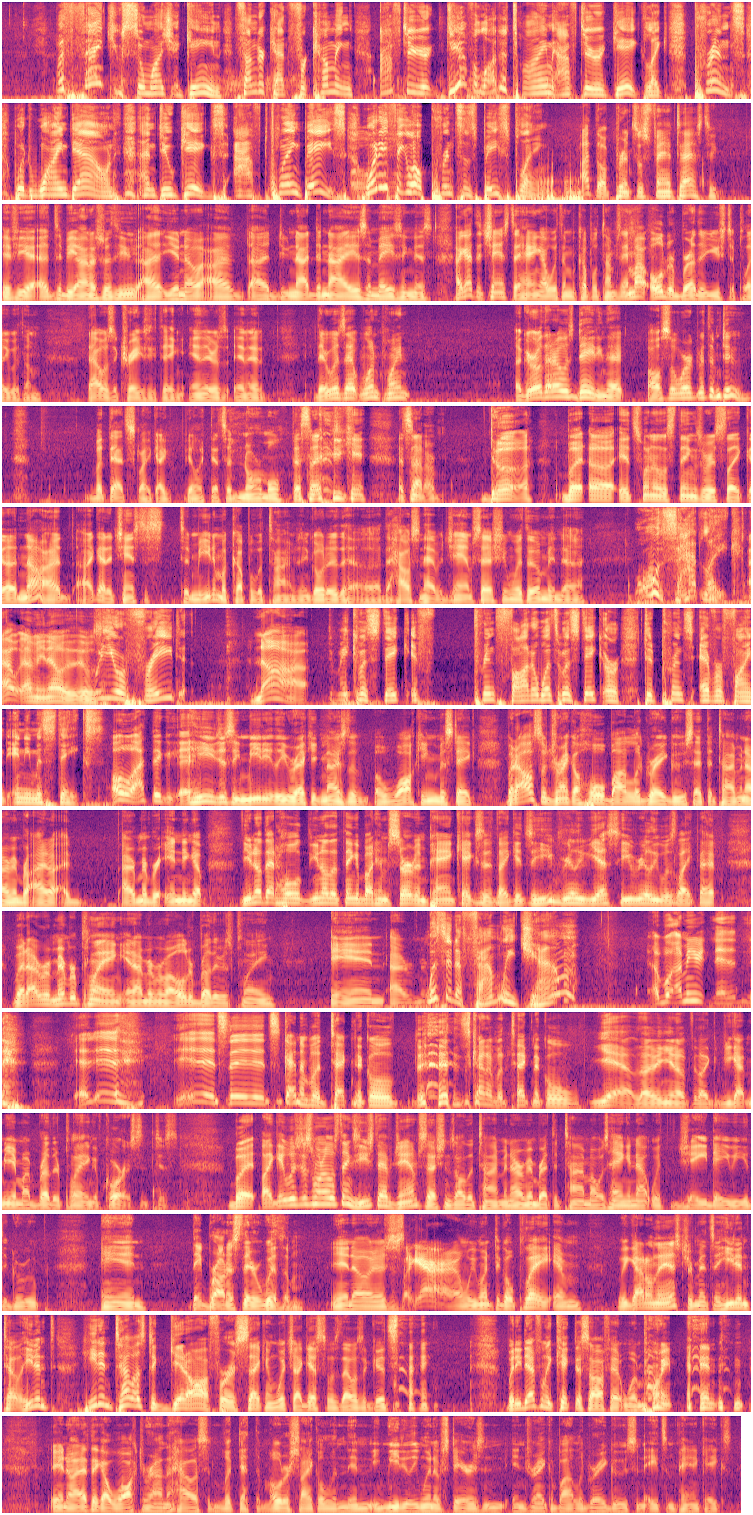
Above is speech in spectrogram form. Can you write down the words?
But thank you so much again, Thundercat, for coming after your. Do you have a lot of time after a gig? Like Prince would wind down and do gigs after playing bass. What do you think about Prince's bass playing? I thought Prince was fantastic. If you, uh, to be honest with you, I, you know, I, I do not deny his amazingness. I got the chance to hang out with him a couple times, and my older brother used to play with him. That was a crazy thing. And there was, and there was at one point a girl that I was dating that also worked with him too. But that's like, I feel like that's a normal. That's not you can't. That's not a duh. But uh, it's one of those things where it's like, uh, no, I, I got a chance to to meet him a couple of times and go to the uh, the house and have a jam session with him and. uh What was that like? I, I mean, no, it was Were you afraid nah. to make a mistake if Prince thought it was a mistake, or did Prince ever find any mistakes? Oh, I think he just immediately recognized a, a walking mistake. But I also drank a whole bottle of Grey Goose at the time, and I remember I. I I remember ending up, you know that whole, you know the thing about him serving pancakes is like it's he really, yes, he really was like that. But I remember playing, and I remember my older brother was playing, and I remember. Was it a family jam? Uh, Well, I mean, uh, uh, it's it's kind of a technical. It's kind of a technical. Yeah, I mean, you know, if, like if you got me and my brother playing, of course, it just. But like it was just one of those things. He used to have jam sessions all the time, and I remember at the time I was hanging out with J*Davey, the group, and they brought us there with them You know, and it was just like yeah, and we went to go play and. We got on the instruments, and he didn't tell he didn't he didn't tell us to get off for a second, which I guess was that was a good sign but he definitely kicked us off at one point and you know i think i walked around the house and looked at the motorcycle and then immediately went upstairs and, and drank a bottle of gray goose and ate some pancakes.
